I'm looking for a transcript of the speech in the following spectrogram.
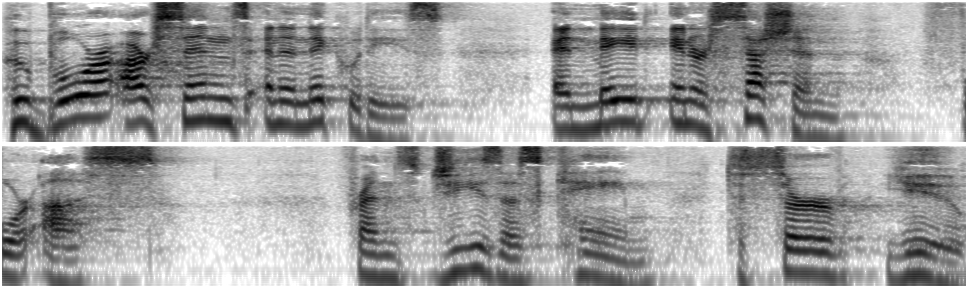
who bore our sins and iniquities and made intercession for us. Friends, Jesus came to serve you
